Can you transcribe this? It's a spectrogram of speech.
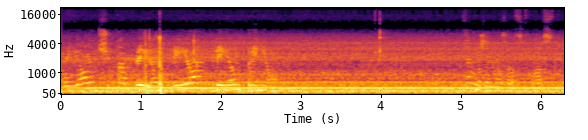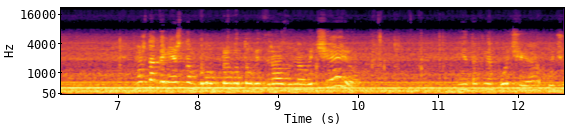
прийомчика. Прийом, прийом, прийом, прийом. Це можна назад скласти. Можна, звісно, було б приготувати зразу на вечерю. Я так не хочу, я хочу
